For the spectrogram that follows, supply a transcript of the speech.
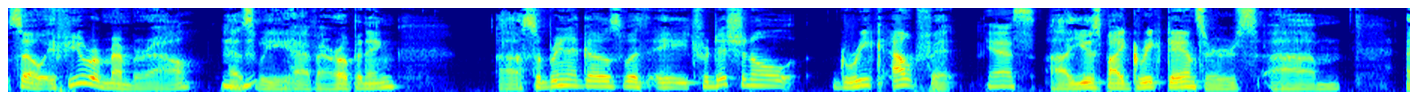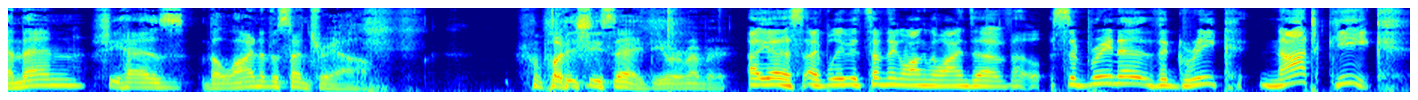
So, if you remember, Al, as Mm-hmm. we have our opening, uh, Sabrina goes with a traditional Greek outfit Yes. uh, used by Greek dancers. Um, and then she has the line of the century, Al. what did she say? Do you remember? Uh, yes, I believe it's something along the lines of Sabrina the Greek, not geek.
